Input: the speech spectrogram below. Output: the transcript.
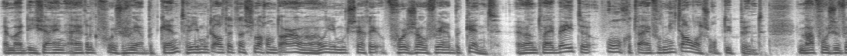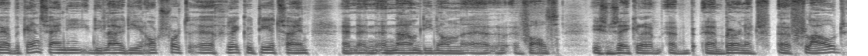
En, maar die zijn eigenlijk voor zover bekend. Je moet altijd een slag om de arm houden. Je moet zeggen voor zover bekend. Want wij weten ongetwijfeld niet alles op dit punt. Maar voor zover bekend zijn die, die lui die in Oxford gerecruiteerd zijn. En een, een naam die dan uh, valt, is een zekere uh, Bernard Floud,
